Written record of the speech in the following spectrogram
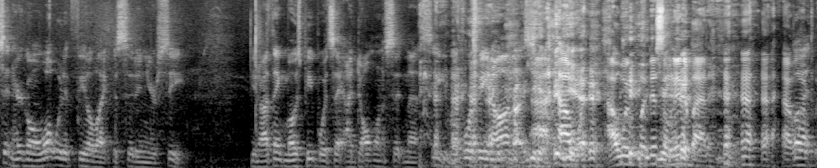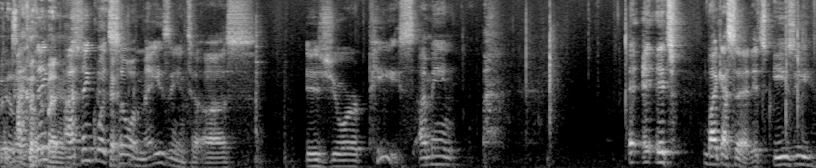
sitting here going, what would it feel like to sit in your seat? You know, I think most people would say, I don't want to sit in that seat. if we're being honest, yeah, I, I, would, I, wouldn't put this on anybody. but I think, I think what's so amazing to us is your peace. I mean, it, it's like I said, it's easy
